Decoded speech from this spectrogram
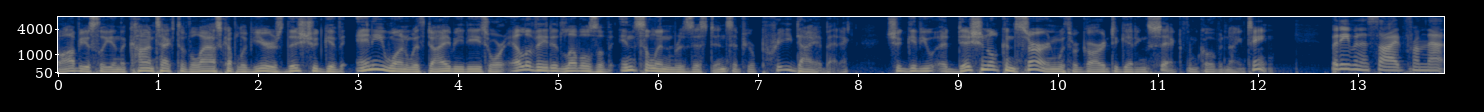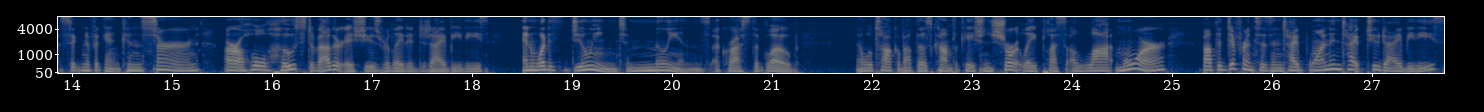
Obviously, in the context of the last couple of years, this should give anyone with diabetes or elevated levels of insulin resistance, if you're pre diabetic, should give you additional concern with regard to getting sick from COVID 19. But even aside from that significant concern, are a whole host of other issues related to diabetes and what it's doing to millions across the globe. Now, we'll talk about those complications shortly, plus a lot more about the differences in type 1 and type 2 diabetes,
